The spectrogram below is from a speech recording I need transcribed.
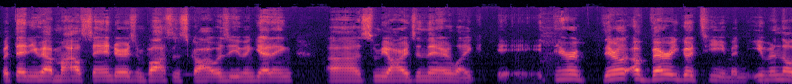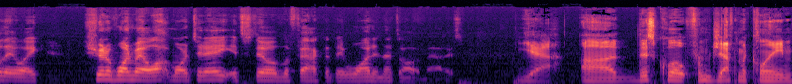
but then you have Miles Sanders and Boston Scott was even getting uh, some yards in there. Like it, they're they're a very good team, and even though they like should have won by a lot more today, it's still the fact that they won, and that's all that matters. Yeah. Uh, this quote from Jeff McLane,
